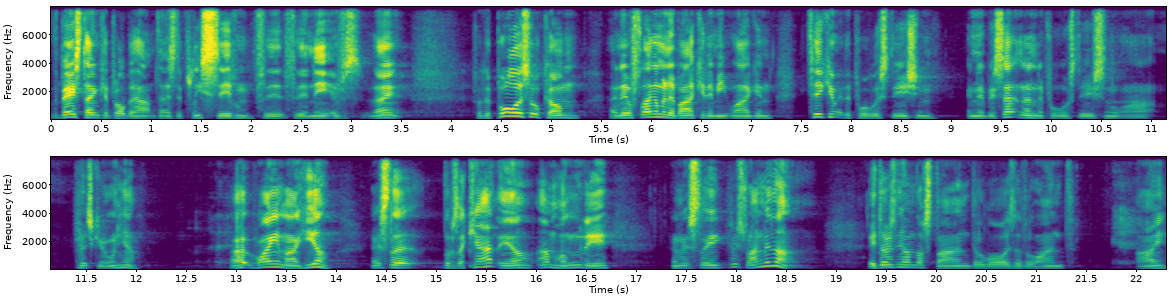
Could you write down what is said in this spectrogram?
the best thing could probably happen is the police save him for the, for the natives, right? So the police will come and they'll fling him in the back of the meat wagon, take him to the police station, and they'll be sitting in the police station like, what's going on here? Why am I here? It's like, there was a cat there, I'm hungry, and it's like, what's wrong with that? He doesn't understand the laws of the land. Aye.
